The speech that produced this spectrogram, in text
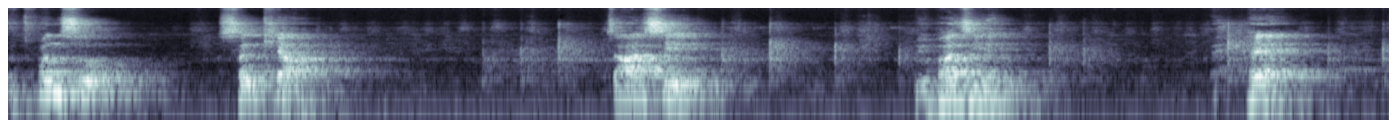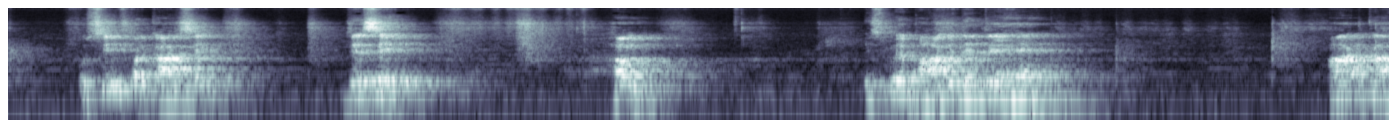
पचपन सौ संख्या चार से विभाज्य है। उसी प्रकार से जैसे हम इसमें भाग देते हैं आठ का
